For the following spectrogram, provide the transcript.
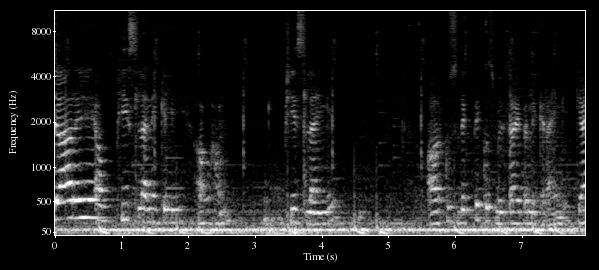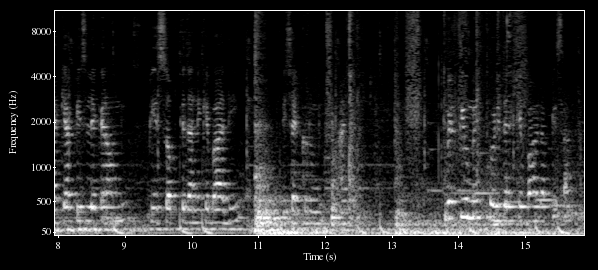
जा रहे हैं अब फ़ीस लाने के लिए। अब हम फ़ीस लाएँगे। और कुछ देखते, कुछ मिलता है तो लेकर आएँगे। क्या क्या फ़ीस लेकर आऊँगी? फ़ीस शॉप के जाने के बाद ही डिसाइड करूँगी। आज मिलती हूँ मैं थोड़ी देर के बाद आपके साथ।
